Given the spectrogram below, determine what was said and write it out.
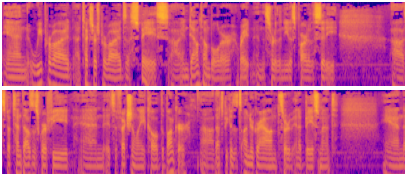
And we provide, uh, Techstars provides a space uh, in downtown Boulder, right in the sort of the neatest part of the city. Uh, it's about 10,000 square feet, and it's affectionately called the bunker. Uh, that's because it's underground, sort of in a basement, and uh,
